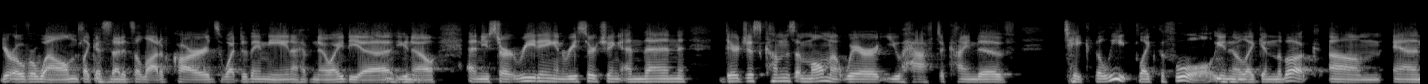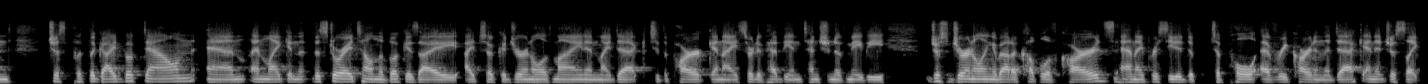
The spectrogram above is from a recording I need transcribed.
you're overwhelmed like mm-hmm. i said mm-hmm. it's a lot of cards what do they mean i have no idea mm-hmm. you know and you start reading and researching and then there just comes a moment where you have to kind of take the leap like the fool you mm-hmm. know like in the book um, and just put the guidebook down and and like in the, the, story I tell in the book is I I took a journal of mine and my deck to the park and I sort of had the intention of maybe just journaling about a couple of cards mm-hmm. and I proceeded to to pull every card in the deck and it just like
